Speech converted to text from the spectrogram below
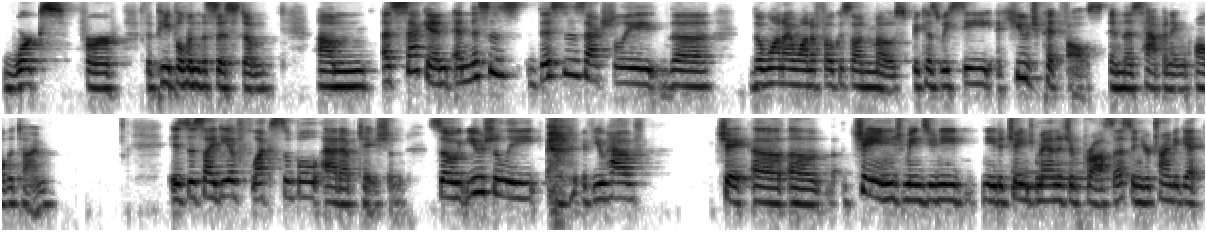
works for the people in the system. Um, a second, and this is this is actually the the one I want to focus on most because we see huge pitfalls in this happening all the time is this idea of flexible adaptation. So usually, if you have cha- uh, uh, change, means you need need a change management process, and you're trying to get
